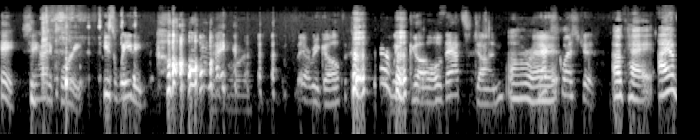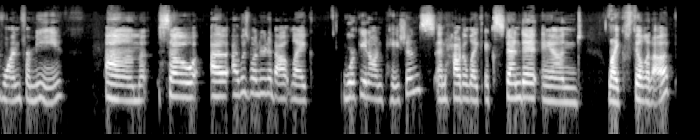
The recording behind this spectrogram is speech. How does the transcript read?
Hey, say hi to Corey. He's waiting. Oh my! Corey. There we go. There we go. That's done. All right. Next question. Okay, I have one for me. Um, so I, I was wondering about like working on patience and how to like extend it and like fill it up.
